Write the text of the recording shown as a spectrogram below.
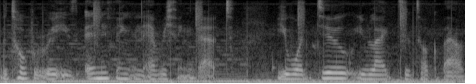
The Talk with Ray is anything and everything that you would do, you like to talk about.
